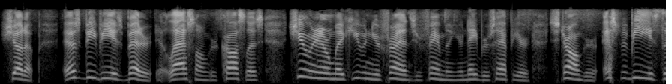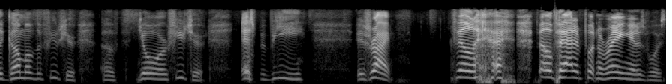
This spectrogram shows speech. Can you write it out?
Shut up. SBB is better. It lasts longer, costs less, chewer, and it'll make you and your friends, your family, your neighbors happier, stronger. SBB is the gum of the future, of your future. SBB is right. Phil, Phil patted putting a ring in his voice.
